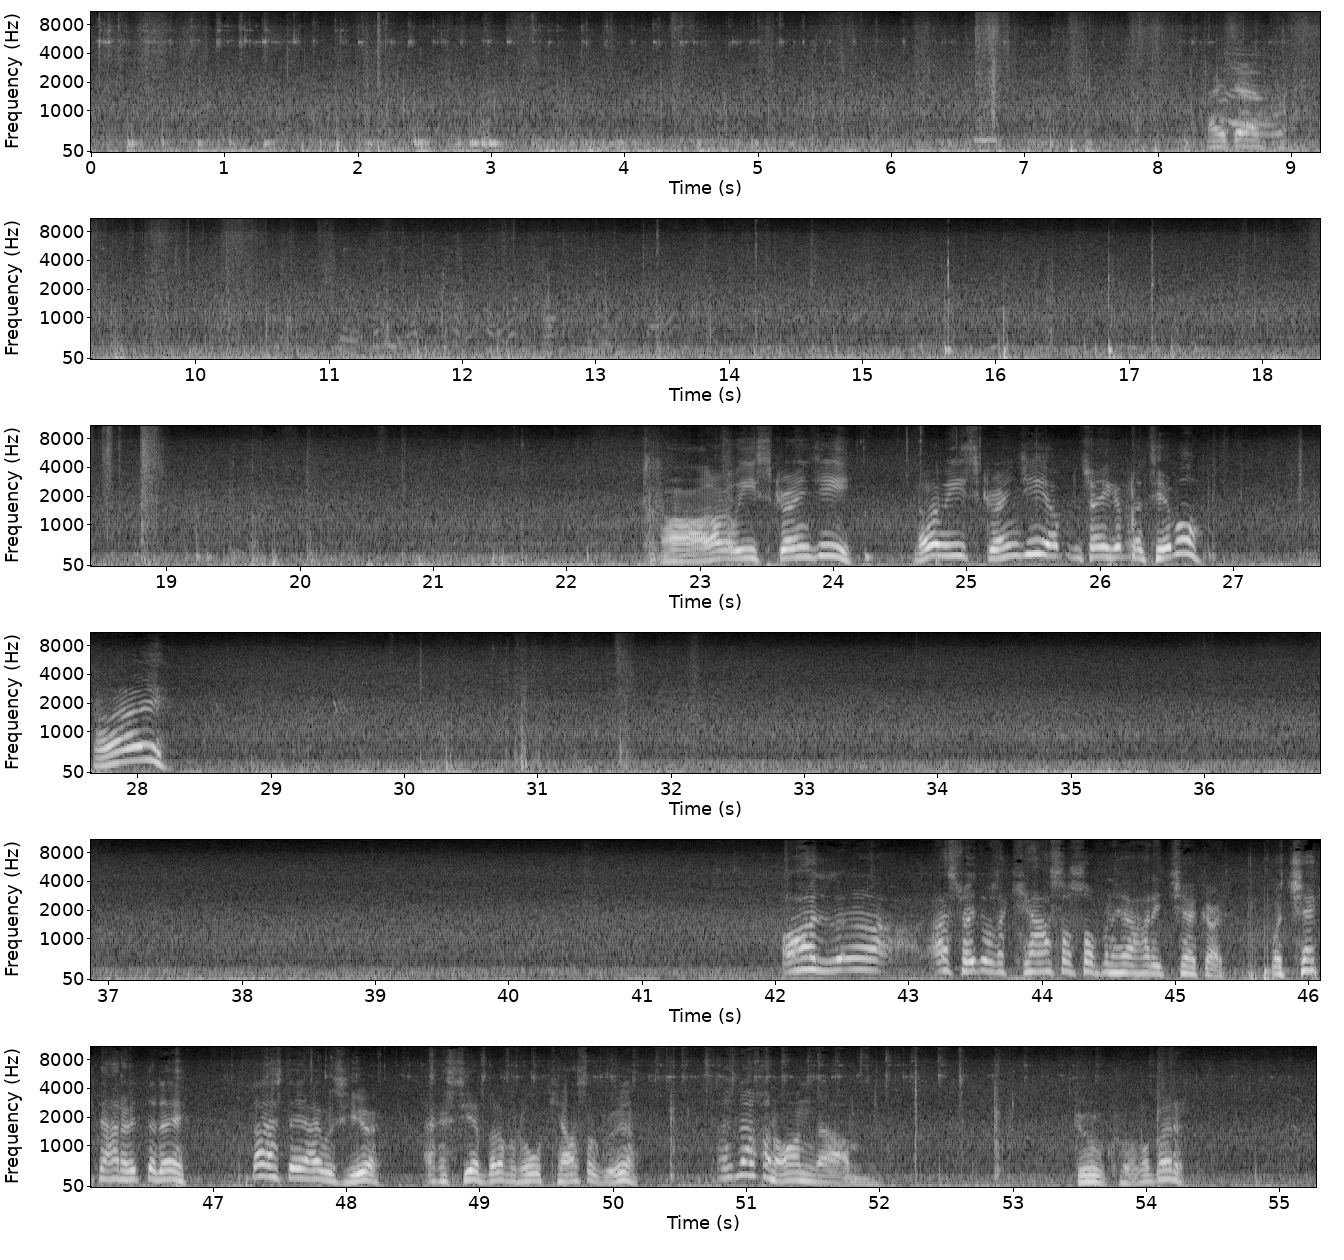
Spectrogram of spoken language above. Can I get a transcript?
Oh, look at wee scroungy. Look at wee scroungy up and trying to get on the table. Aye. Oh, look, that's right, there was a castle something here I had to check out. Well, check that out today. Last day I was here, I could see a bit of an old castle ruin. There's nothing on um, Google Chrome about it.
